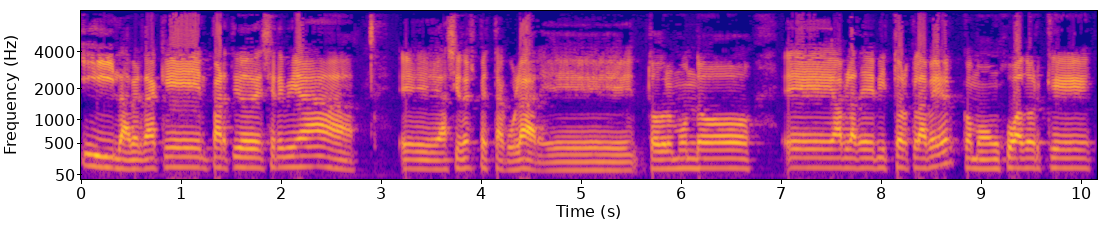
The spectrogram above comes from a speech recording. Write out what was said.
y la verdad que el partido de Serbia ha sido espectacular. Todo el mundo habla de Víctor Claver como un jugador que,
